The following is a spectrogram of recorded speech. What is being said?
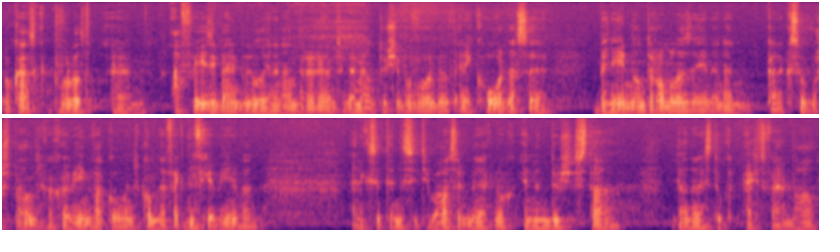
Ook als ik bijvoorbeeld afwezig ben, ik bedoel in een andere ruimte, bij mij aan het douchen bijvoorbeeld, en ik hoor dat ze beneden aan het rommelen zijn, en dan kan ik zo voorspellen, er gaat geween van komen, er komt effectief geween van. En ik zit in de situatie waarbij ik nog in de douche sta, ja, dan is het ook echt verbaal.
